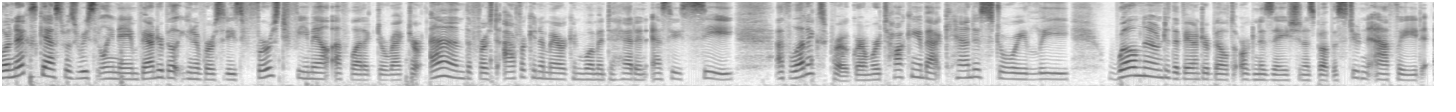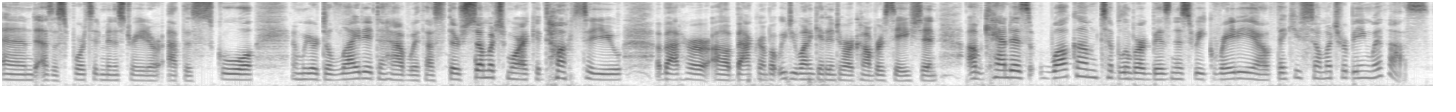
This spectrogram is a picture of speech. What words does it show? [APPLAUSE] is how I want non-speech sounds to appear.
Well, our next guest was recently named Vanderbilt University's first female athletic director and the first African American woman to head an SEC athletics program. We're talking about Candice Storey Lee, well known to the Vanderbilt organization as both a student athlete and as a sports administrator at the school. And we are delighted to have with us. There's so much more I could [LAUGHS] talk to you about her uh, background, but we do want to get into our conversation. Um, Candice, welcome to Bloomberg Businessweek Radio. Thank you so much for being with us.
